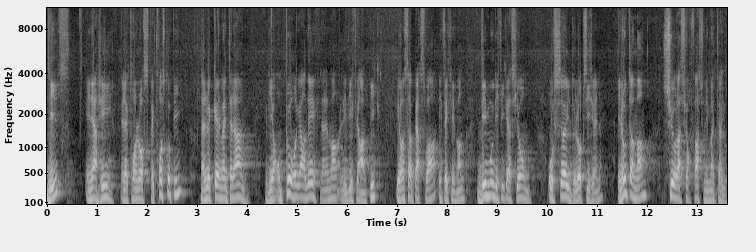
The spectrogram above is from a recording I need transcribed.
d'ILS, énergie électron loss spectroscopie, dans lequel maintenant eh on peut regarder finalement les différents pics et on s'aperçoit effectivement des modifications au seuil de l'oxygène et notamment sur la surface du matériau.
